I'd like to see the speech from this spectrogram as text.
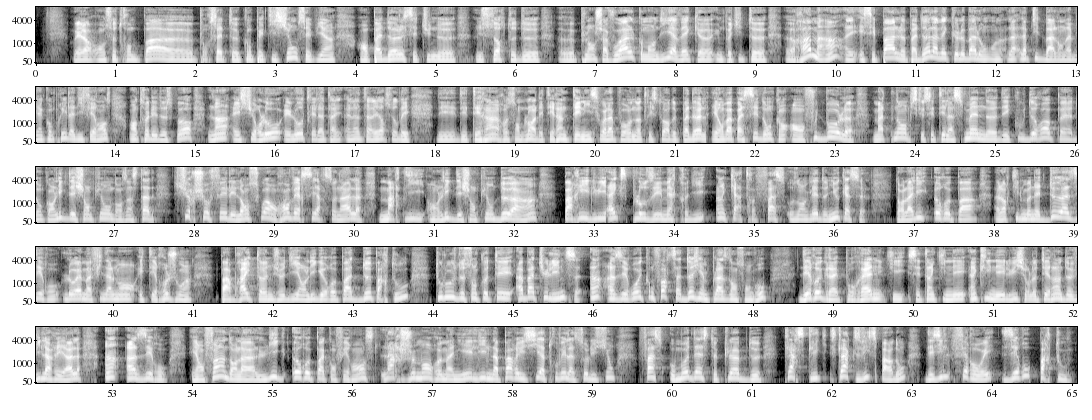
Oui, alors on ne se trompe pas euh, pour cette compétition. C'est bien en paddle, c'est une, une sorte de euh, planche à voile, comme on dit, avec euh, une petite rame. Hein, et, et c'est pas le paddle avec le ballon, la, petite balle. On a bien compris la différence entre les deux sports. L'un est sur l'eau et l'autre est à l'intérieur sur des, des, terrains ressemblant à des terrains de tennis. Voilà pour notre histoire de paddle. Et on va passer donc en, en football maintenant, puisque c'était la semaine des Coupes d'Europe. Donc en Ligue des Champions, dans un stade surchauffé, les Lensois ont renversé Arsenal mardi en Ligue des Champions 2 à 1. Paris, lui, a explosé mercredi 1-4 face aux Anglais de Newcastle. Dans la Ligue Europa, alors qu'il menait 2 à 0, l'OM a finalement été rejoint par Brighton jeudi en Ligue Europa 2 partout. Toulouse de son côté a battu Linz 1 à 0 et conforte sa deuxième place dans son groupe. Des regrets pour Rennes qui s'est incliné, incliné, lui, sur le terrain de Villarreal 1 à 0. Et enfin, dans la Ligue Europa Conférence, largement remaniée, Lille n'a pas réussi à trouver la solution face au modeste club de Clarksville pardon, des îles Féroé, 0 partout.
